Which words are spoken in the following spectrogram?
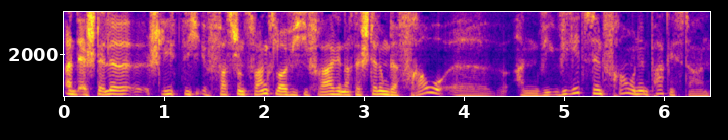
An der Stelle schließt sich fast schon zwangsläufig die Frage nach der Stellung der Frau äh, an. Wie, wie geht es den Frauen in Pakistan?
